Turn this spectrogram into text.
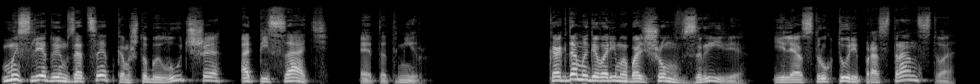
Мы следуем зацепкам, чтобы лучше описать этот мир. Когда мы говорим о большом взрыве или о структуре пространства,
